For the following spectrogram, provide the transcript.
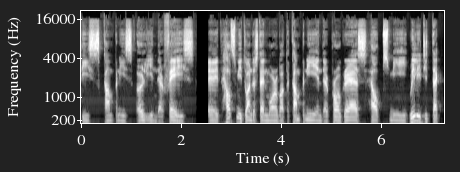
these companies early in their phase it helps me to understand more about the company and their progress, helps me really detect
